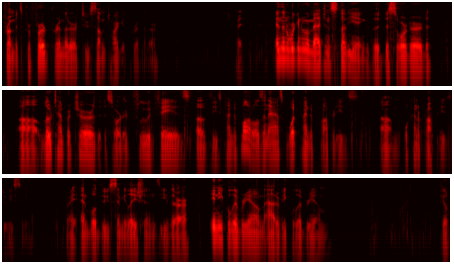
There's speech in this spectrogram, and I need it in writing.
from its preferred perimeter to some target perimeter. And then we're going to imagine studying the disordered uh, low temperature, the disordered fluid phase of these kind of models and ask what kind of properties, um, what kind of properties do we see, right? And we'll do simulations either in equilibrium, out of equilibrium. Feel,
